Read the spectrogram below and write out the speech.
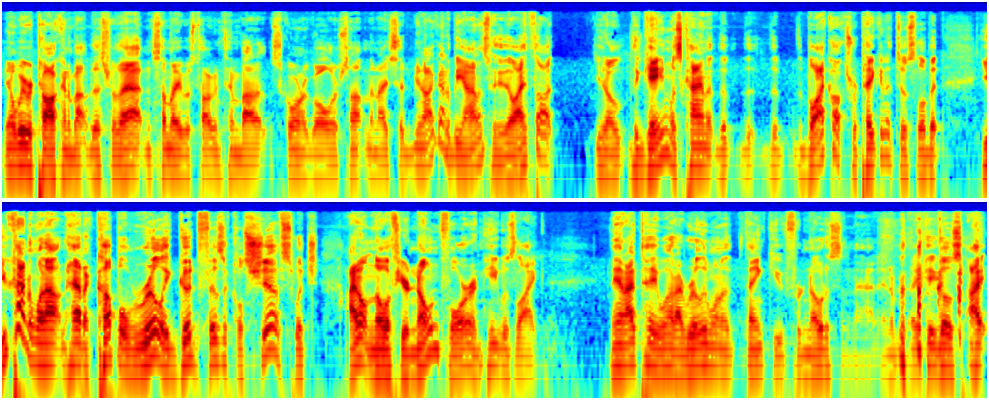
you know, we were talking about this or that, and somebody was talking to him about scoring a goal or something, and I said, you know, I got to be honest with you, though, I thought you know, the game was kind of the, the, the Blackhawks were taking it to us a little bit. You kind of went out and had a couple really good physical shifts, which I don't know if you're known for. And he was like, "Man, I tell you what, I really want to thank you for noticing that." And uh, he goes, "I."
